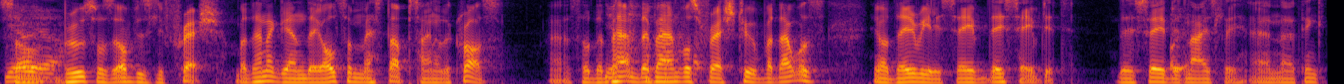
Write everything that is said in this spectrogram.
So Yeah, yeah. Bruce was obviously fresh. But then again, they also messed up Sign of the Cross. Uh, so the band the band was fresh too. But that was you know they really saved they saved it. They saved Oh, it nicely. And I think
